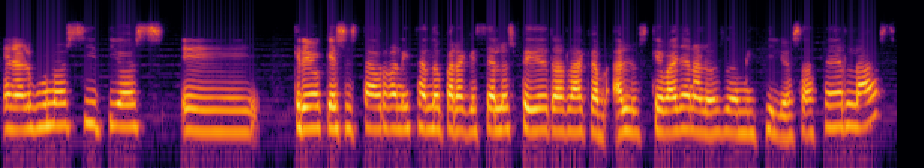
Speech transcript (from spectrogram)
En algunos sitios eh, creo que se está organizando para que sean los pediatras a los que vayan a los domicilios a hacerlas.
